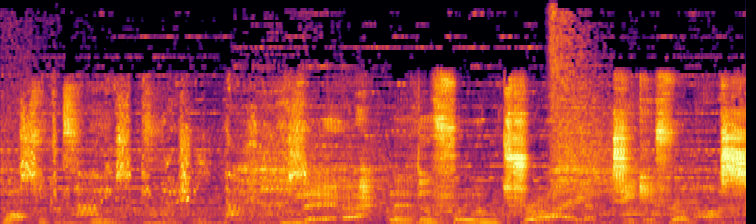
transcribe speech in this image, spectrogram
brought to this Synchronize inertial buffers. There, let the foe try and take it from us.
